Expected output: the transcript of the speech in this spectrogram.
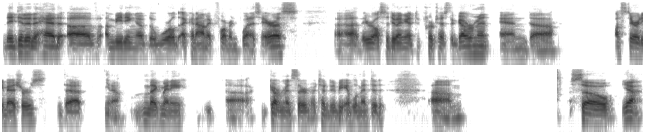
they did it ahead of a meeting of the World Economic Forum in Buenos Aires. Uh, they were also doing it to protest the government and uh, austerity measures that you know, like many uh, governments, they're attempting to be implemented. Um, so yeah,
